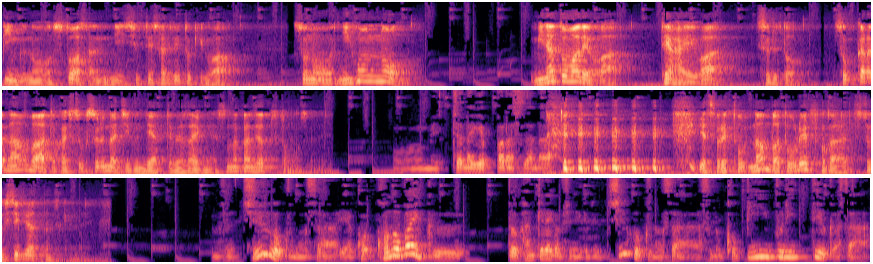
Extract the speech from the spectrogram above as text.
ピングのストアさんに出店されてる時は、その日本の港までは手配はすると。そこからナンバーとか取得するのは自分でやってくださいみたいな、そんな感じだったと思うんですよね。めっちゃ投げっぱなしだな。いや、それと、ナンバー取れるのかなってちょっと不思議だったんですけどね。中国のさ、いやこ、このバイクとは関係ないかもしれないけど、中国のさ、そのコピーぶりっていうかさ、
